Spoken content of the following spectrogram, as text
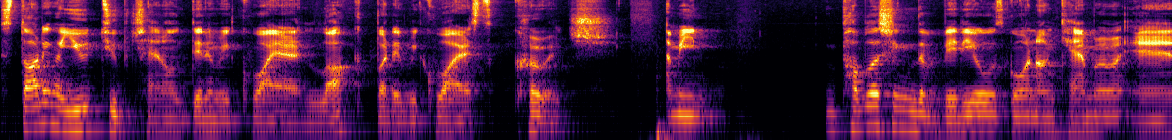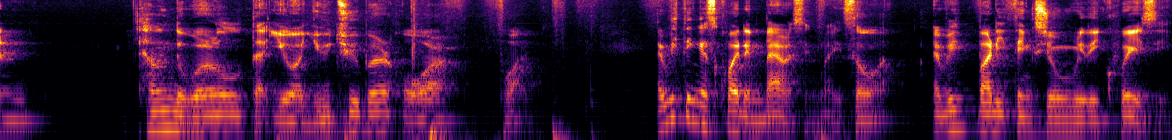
Starting a YouTube channel didn't require luck, but it requires courage. I mean, publishing the videos, going on camera, and telling the world that you're a YouTuber or what? Everything is quite embarrassing, right? So everybody thinks you're really crazy.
